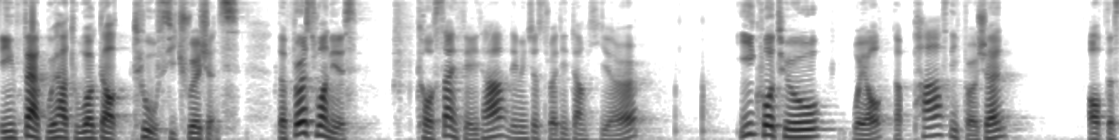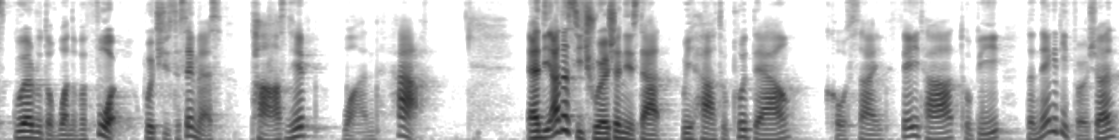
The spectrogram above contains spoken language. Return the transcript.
in fact, we have to work out two situations. The first one is cosine theta, let me just write it down here, equal to, well, the positive version of the square root of 1 over 4, which is the same as positive 1 half. And the other situation is that we have to put down cosine theta to be the negative version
